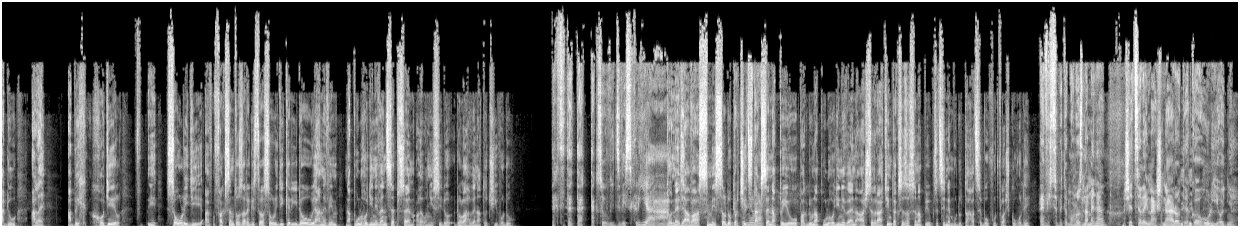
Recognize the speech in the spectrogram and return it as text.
a jdu, ale abych chodil, jsou lidi, a fakt jsem to zaregistroval, jsou lidi, kteří jdou, já nevím, na půl hodiny ven se psem, ale oni si do, do lahve natočí vodu. tak, si tak, tak, tak jsou víc vyschlí a... To nedává třeba- smysl do prčic, doplňovat. tak se napiju, pak jdu na půl hodiny ven a až se vrátím, tak se zase napiju. Přeci nebudu tahat sebou furt flašku vody. A víš, co by to mohlo znamenat? Že celý náš národ jako hulí hodně.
